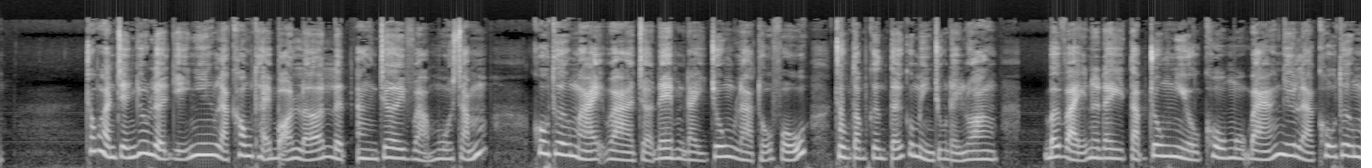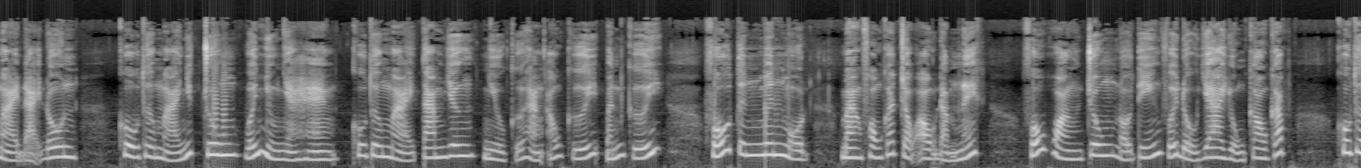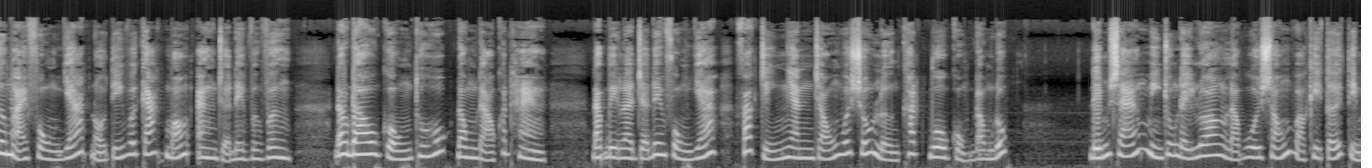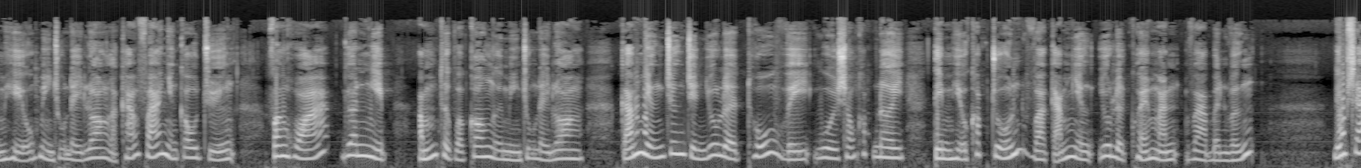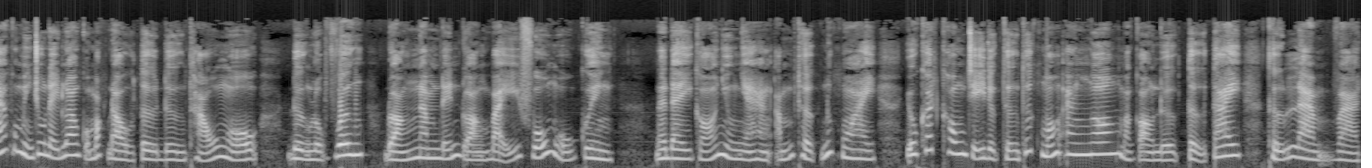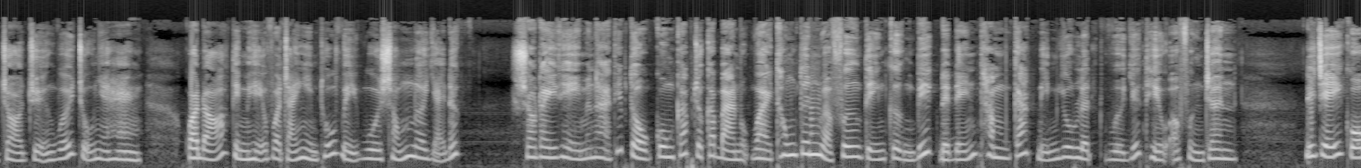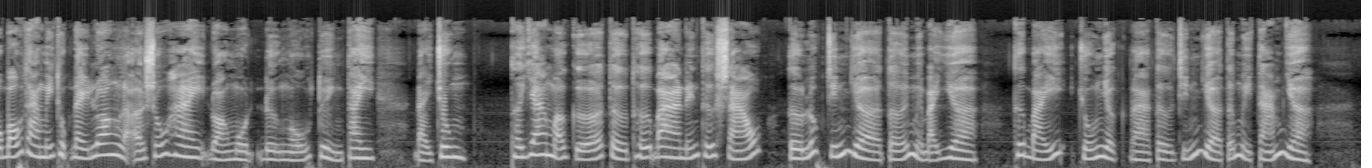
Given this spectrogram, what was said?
Trong hành trình du lịch dĩ nhiên là không thể bỏ lỡ lịch ăn chơi và mua sắm. Khu thương mại và chợ đêm Đài Trung là thủ phủ, trung tâm kinh tế của miền Trung Đài Loan. Bởi vậy, nơi đây tập trung nhiều khu mua bán như là khu thương mại Đại Đôn, khu thương mại Nhất Trung với nhiều nhà hàng, khu thương mại Tam Dân nhiều cửa hàng áo cưới, bánh cưới, phố Tinh Minh một mang phong cách châu Âu đậm nét, phố Hoàng Trung nổi tiếng với đồ gia dụng cao cấp, khu thương mại Phùng Giáp nổi tiếng với các món ăn chợ đêm vân vân. Đâu đâu cũng thu hút đông đảo khách hàng, đặc biệt là chợ đêm Phùng Giáp phát triển nhanh chóng với số lượng khách vô cùng đông đúc. Điểm sáng miền Trung Đài Loan là vui sống và khi tới tìm hiểu miền Trung Đài Loan là khám phá những câu chuyện văn hóa, doanh nghiệp, ẩm thực và con người miền Trung Đài Loan, cảm nhận chương trình du lịch thú vị, vui sống khắp nơi, tìm hiểu khắp trốn và cảm nhận du lịch khỏe mạnh và bền vững. Điểm sáng của miền Trung Đài Loan cũng bắt đầu từ đường Thảo Ngộ, đường Lục Vân, đoạn 5 đến đoạn 7 phố Ngũ Quyền. Nơi đây có nhiều nhà hàng ẩm thực nước ngoài, du khách không chỉ được thưởng thức món ăn ngon mà còn được tự tay thử làm và trò chuyện với chủ nhà hàng. Qua đó tìm hiểu và trải nghiệm thú vị vui sống nơi giải đất. Sau đây thì Minh Hà tiếp tục cung cấp cho các bạn một vài thông tin và phương tiện cần biết để đến thăm các điểm du lịch vừa giới thiệu ở phần trên. Địa chỉ của Bảo tàng Mỹ thuật Đài Loan là ở số 2, đoạn 1 đường Ngũ Tuyền Tây, Đại Trung. Thời gian mở cửa từ thứ ba đến thứ sáu, từ lúc 9 giờ tới 17 giờ. Thứ bảy, chủ nhật là từ 9 giờ tới 18 giờ.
